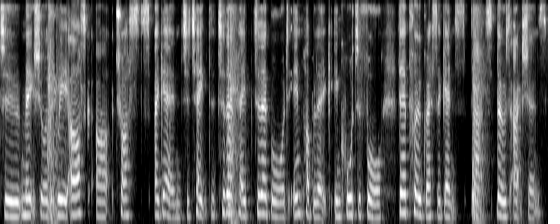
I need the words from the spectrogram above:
to make sure that we ask our trusts again to take to their paper, to their board in public in quarter four their progress against that those actions.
